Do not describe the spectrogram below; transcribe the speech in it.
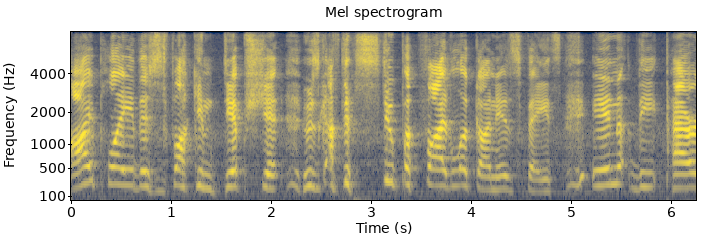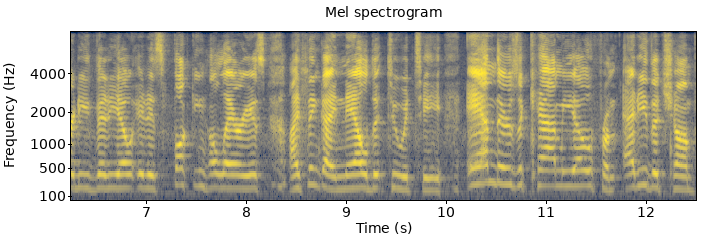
I play this fucking dipshit who's got this stupefied look on his face in the parody video. It is fucking hilarious. I think I nailed it to a T. And there's a cameo from Eddie the Chump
